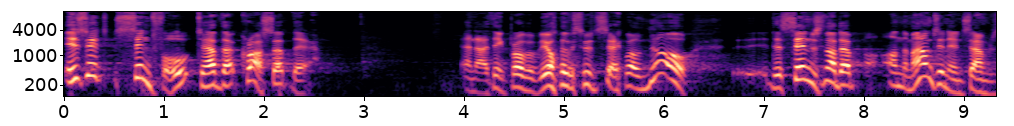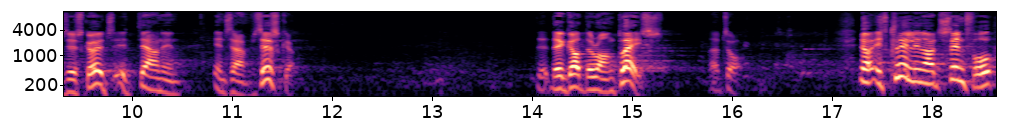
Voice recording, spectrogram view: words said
is it sinful to have that cross up there? And I think probably all of us would say, well, no, the sin is not up on the mountain in San Francisco, it's, it's down in, in San Francisco. They got the wrong place, that's all. No, it's clearly not sinful,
